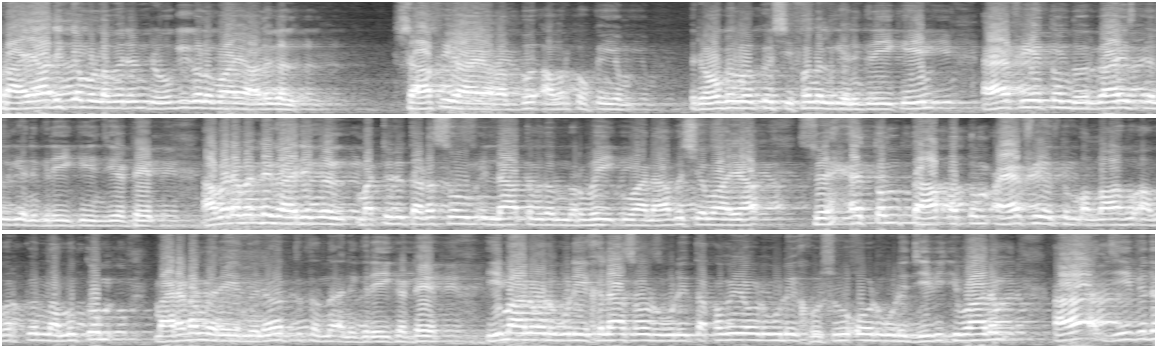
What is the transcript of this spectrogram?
പ്രായാധിക്യമുള്ളവരും രോഗികളുമായ ആളുകൾ ഷാഫിയായ റബ്ബ് അവർക്കൊക്കെയും രോഗങ്ങൾക്ക് ശിഫ നൽകി അനുഗ്രഹിക്കുകയും ആഫിയത്വം ദീർഘായുസ് നൽകി അനുഗ്രഹിക്കുകയും ചെയ്യട്ടെ. അവനവന്റെ കാര്യങ്ങൾ മറ്റൊരു തടസ്സവും ഇല്ലാത്ത വിധം നിർവഹിക്കുവാൻ ആവശ്യമായ സ്വഹത്വം താപത്വം ആഫിയത്വം അള്ളാഹു അവർക്കും നമുക്കും മരണം വരെ നിലനിർത്തി തന്ന് അനുഗ്രഹിക്കട്ടെ. ഈമാനോടുകൂടി ഇഖലാസോടുകൂടി തക്കവയോടുകൂടി ഖുഷുവോടുകൂടി ജീവിക്കുവാനും ആ ജീവിത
